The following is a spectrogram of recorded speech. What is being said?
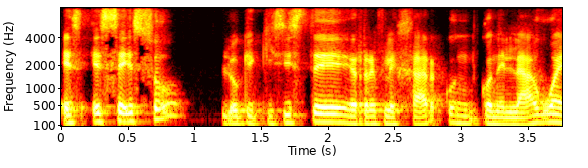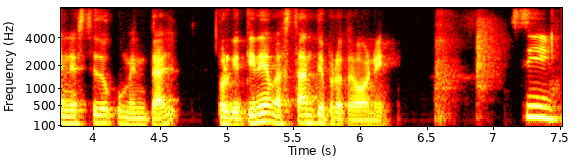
es, es eso lo que quisiste reflejar con, con el agua en este documental? Porque tiene bastante protagonismo. Sí,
